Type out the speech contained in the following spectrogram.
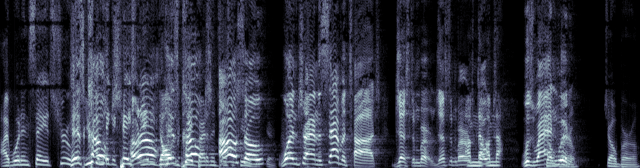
I wouldn't say it's true. His you coach, can make a case. hold on, Dalton his played better coach than Justin Fields this also wasn't trying to sabotage Justin Burrows. Justin Burrows' I'm not- coach I'm not- was riding Joe with Burrow. him. Joe Burrow.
